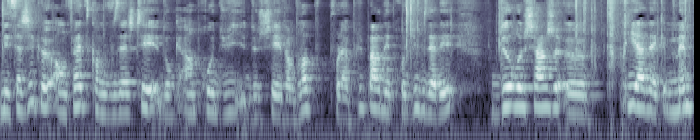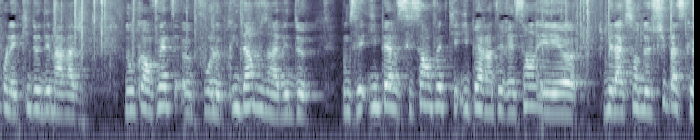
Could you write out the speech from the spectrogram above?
Mais sachez que en fait quand vous achetez donc un produit de chez Everdrop pour la plupart des produits vous avez deux recharges pris avec même pour les kits de démarrage. Donc en fait pour le prix d'un vous en avez deux donc c'est hyper, c'est ça en fait qui est hyper intéressant et euh, je mets l'accent dessus parce que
